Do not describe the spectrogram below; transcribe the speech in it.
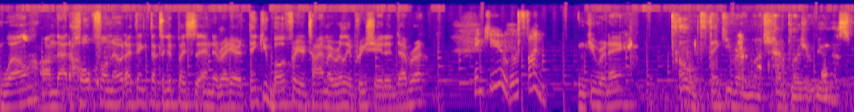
Well, on that hopeful note, I think that's a good place to end it right here. Thank you both for your time. I really appreciate it, Deborah. Thank you. It was fun. Thank you, Renee. Oh, thank you very much. Had a pleasure doing this.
